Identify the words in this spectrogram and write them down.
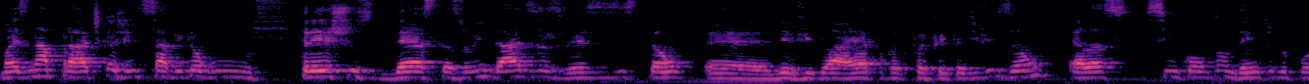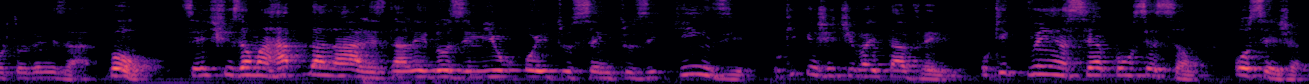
mas na prática a gente sabe que alguns trechos destas unidades às vezes estão, é, devido à época que foi feita a divisão, elas se encontram dentro do porto organizado. Bom, se a gente fizer uma rápida análise na Lei 12.815, o que, que a gente vai estar tá vendo? O que vem a ser a concessão? Ou seja,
